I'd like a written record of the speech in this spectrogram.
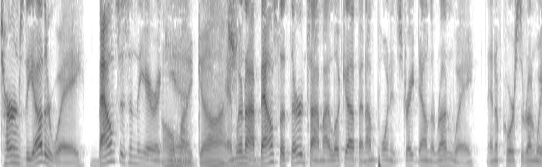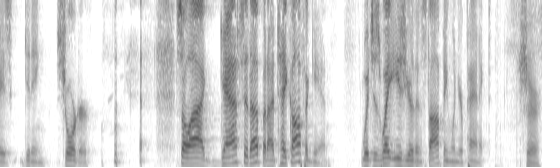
turns the other way, bounces in the air again. Oh, my gosh. And when I bounce the third time, I look up and I'm pointed straight down the runway, and of course the runway is getting shorter. so I gas it up and I take off again, which is way easier than stopping when you're panicked. Sure.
